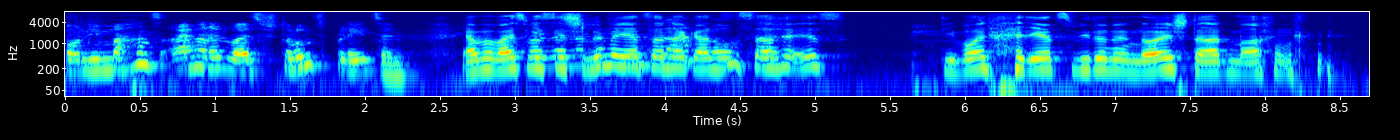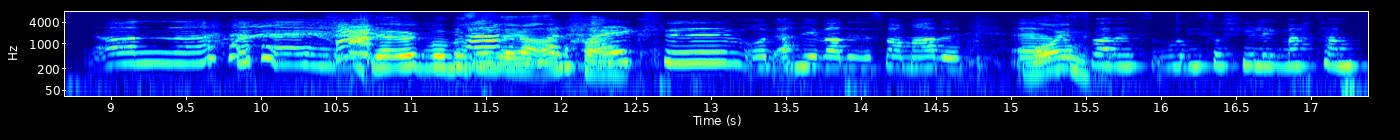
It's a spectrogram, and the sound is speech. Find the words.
Und die machen es einfach nicht, weil es strunzblöd sind. Ja, aber weißt du, was Ja, das Schlimme jetzt an der ganzen Sache ist? Die wollen halt jetzt wieder einen Neustart machen. Oh nein. ja, irgendwo müssen Ja, sie ja mal ein anfangen. Hulk-Film und ach nee, warte, das war Marvel. Äh, Moin. was war das, wo die so viele gemacht haben?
